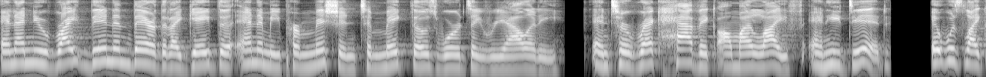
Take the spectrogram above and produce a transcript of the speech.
And I knew right then and there that I gave the enemy permission to make those words a reality and to wreak havoc on my life. And he did. It was like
